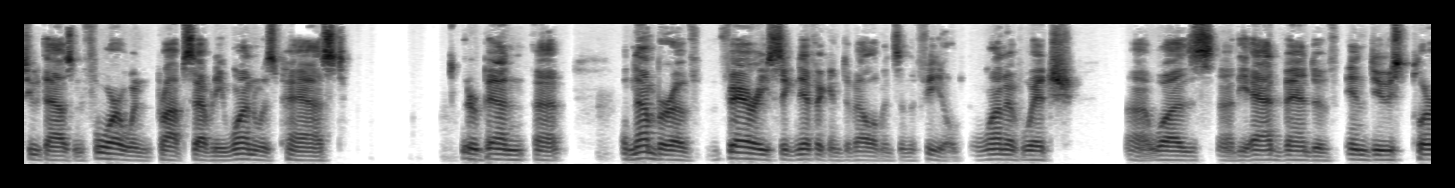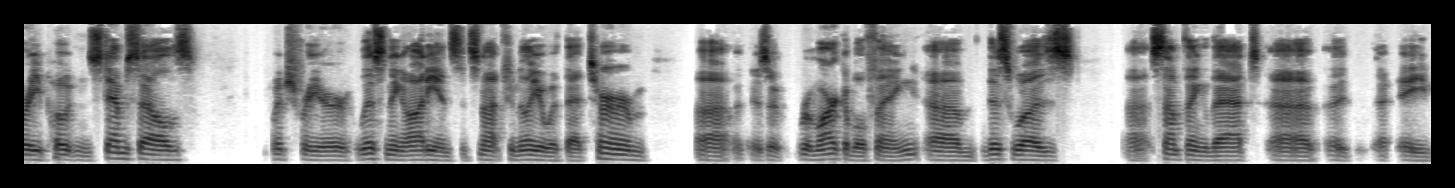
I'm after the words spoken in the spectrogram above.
2004 when Prop 71 was passed, there have been uh, a number of very significant developments in the field, one of which uh, was uh, the advent of induced pluripotent stem cells, which, for your listening audience that's not familiar with that term, is a remarkable thing. Um, this was uh, something that uh, a, a,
